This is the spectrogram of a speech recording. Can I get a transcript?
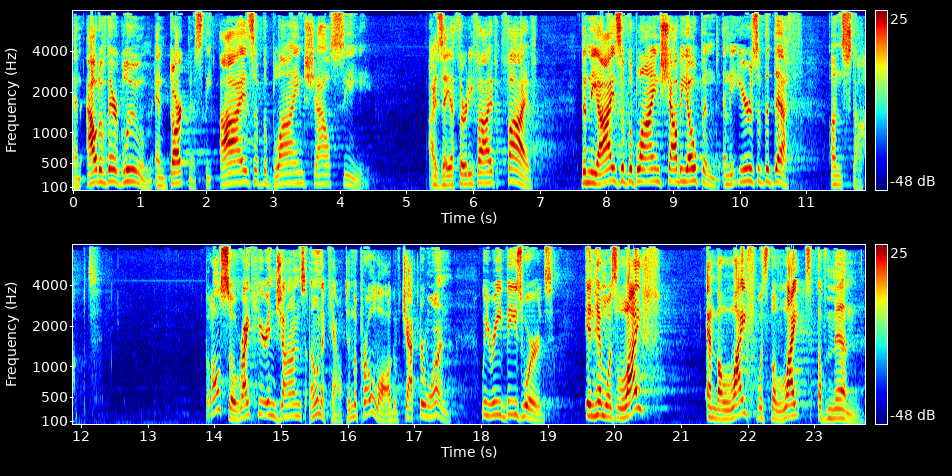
and out of their gloom and darkness the eyes of the blind shall see. Isaiah 35, 5. Then the eyes of the blind shall be opened, and the ears of the deaf unstopped. But also, right here in John's own account, in the prologue of chapter 1, we read these words In him was life, and the life was the light of men.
